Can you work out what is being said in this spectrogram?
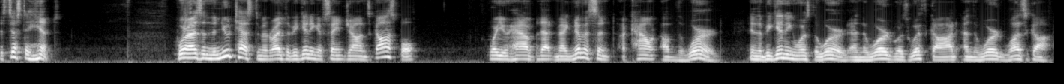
It's just a hint. Whereas in the New Testament, right at the beginning of St. John's Gospel, where you have that magnificent account of the Word, in the beginning was the Word, and the Word was with God, and the Word was God.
